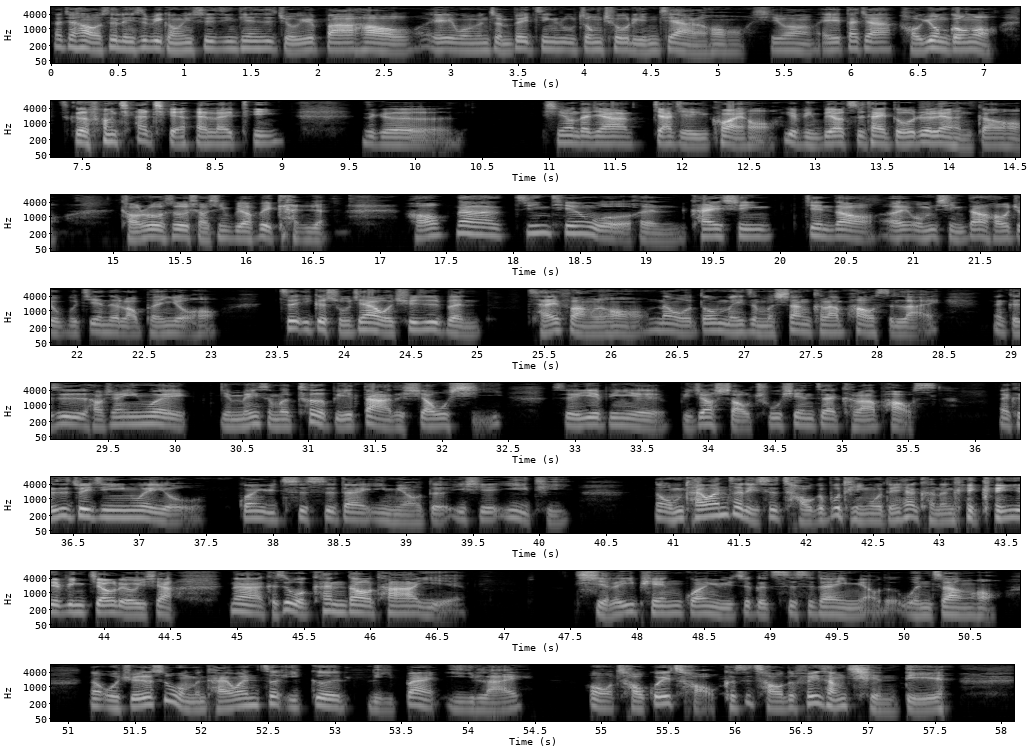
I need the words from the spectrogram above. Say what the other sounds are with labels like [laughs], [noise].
大家好，我是林氏璧孔医师。今天是九月八号，诶，我们准备进入中秋连假了吼，希望诶大家好用功哦。[laughs] 这个放假前还来听，[laughs] 这个希望大家佳节愉快吼。月饼不要吃太多，热量很高吼。烤肉的时候小心不要被感染。[laughs] 好，那今天我很开心见到，诶，我们请到好久不见的老朋友吼。这一个暑假我去日本采访了吼，那我都没怎么上 Clubhouse 来。那可是好像因为也没什么特别大的消息，所以叶斌也比较少出现在 Clubhouse。那可是最近因为有关于次世代疫苗的一些议题，那我们台湾这里是吵个不停。我等一下可能可以跟叶斌交流一下。那可是我看到他也写了一篇关于这个次世代疫苗的文章哦。那我觉得是我们台湾这一个礼拜以来哦，吵归吵，可是吵得非常浅碟。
